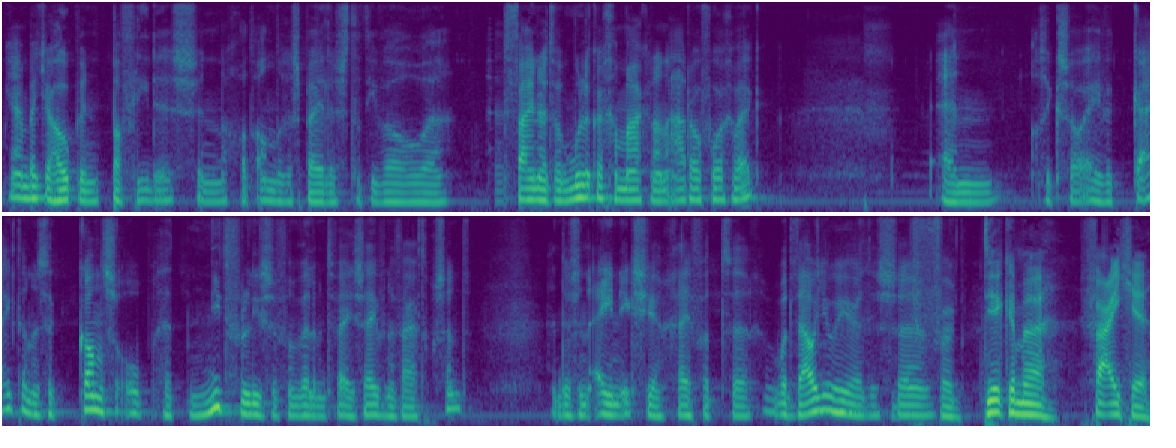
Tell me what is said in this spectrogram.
ja, een beetje hoop in Pavlidis en nog wat andere spelers, dat die wel eh het Feyenoord wat moeilijker gaan maken dan ADO vorige week. En als ik zo even kijk, dan is de kans op het niet verliezen van Willem II 57%. Dus een 1x'je geeft wat, eh, wat value hier. Dus eh, Verdikke me, feitje.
